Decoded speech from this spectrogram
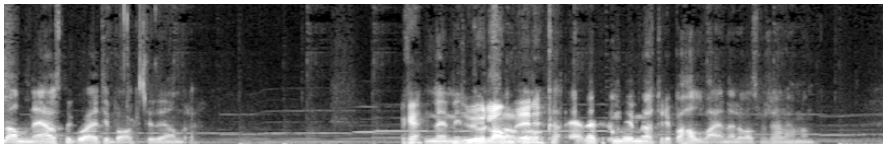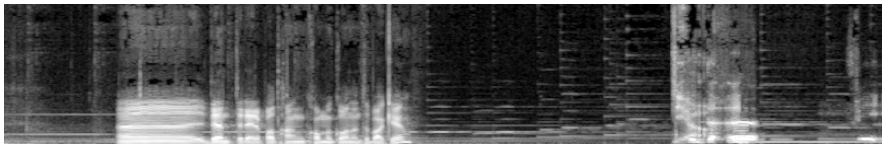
lander jeg, og så går jeg tilbake til de andre. Ok, Du lander. Jeg vet ikke om vi møter dem på halvveien, eller hva som skjer men Uh, venter dere på at han kommer gående tilbake? Ja. Det, uh, vi,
